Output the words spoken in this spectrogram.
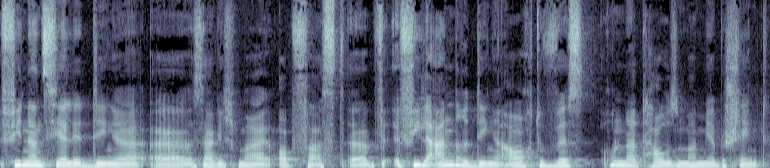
finanzielle Dinge, äh, sage ich mal, opferst, äh, viele andere Dinge auch, du wirst hunderttausendmal mehr beschenkt.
